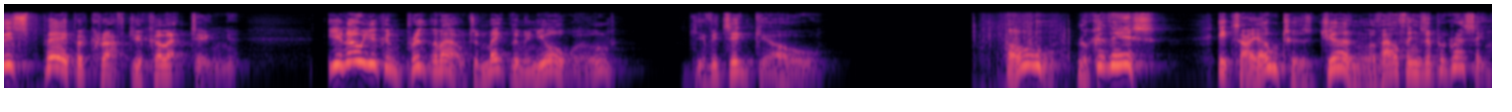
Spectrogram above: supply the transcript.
This paper craft you're collecting, you know you can print them out and make them in your world. Give it a go. Oh, look at this. It's Iota's journal of how things are progressing.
